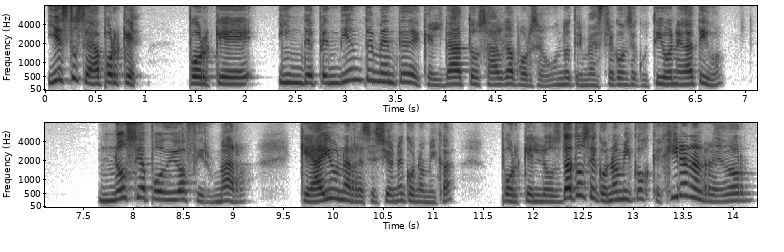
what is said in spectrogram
y esto se da por qué? Porque independientemente de que el dato salga por segundo trimestre consecutivo negativo, no se ha podido afirmar que hay una recesión económica porque los datos económicos que giran alrededor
